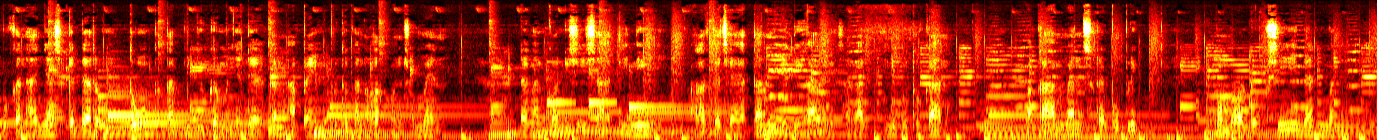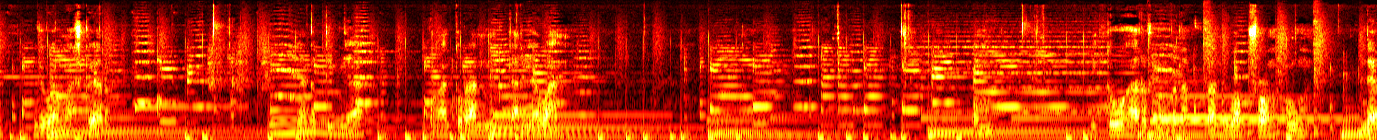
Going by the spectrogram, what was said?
Bukan hanya sekedar untung tetapi juga menyediakan apa yang dibutuhkan oleh konsumen dengan kondisi saat ini, alat kesehatan menjadi hal yang sangat dibutuhkan. Maka Mens Republik memproduksi dan menjual masker. Yang ketiga, pengaturan karyawan. Itu harus memperlakukan work from home dan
